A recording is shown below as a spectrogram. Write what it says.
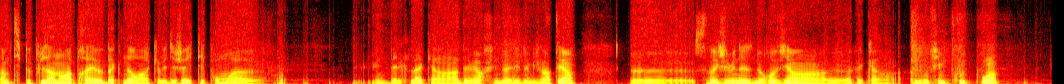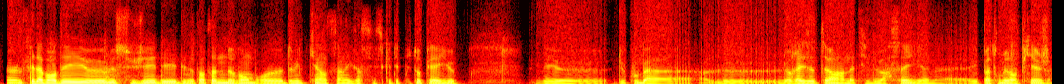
un petit peu plus d'un an après euh, Back Nord, hein, qui avait déjà été pour moi euh, une belle claque, hein, un des meilleurs films de l'année 2021. Cédric Jiménez nous revient avec un, nouveau film coup de poing. le fait d'aborder le sujet des, attentats de novembre 2015, c'est un exercice qui était plutôt périlleux. Mais du coup, bah, le, réalisateur, un natif de Marseille, n'est pas tombé dans le piège.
